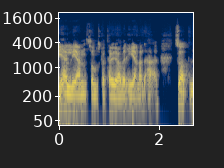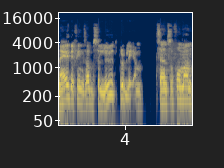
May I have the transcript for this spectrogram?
i helgen som ska ta över hela det här. Så att nej, det finns absolut problem. Sen så får man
